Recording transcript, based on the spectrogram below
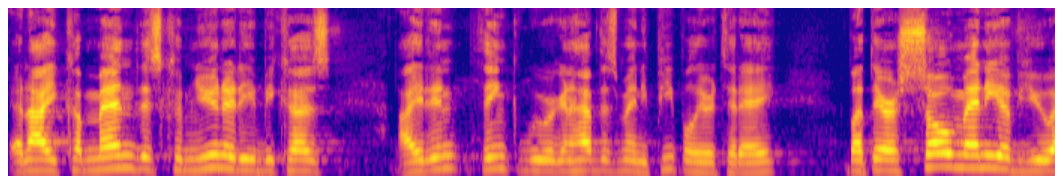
And I commend this community because I didn't think we were going to have this many people here today, but there are so many of you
